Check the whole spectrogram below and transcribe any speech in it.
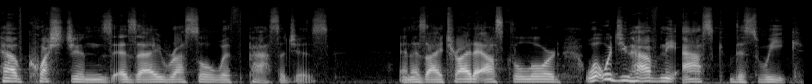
have questions as I wrestle with passages. And as I try to ask the Lord, what would you have me ask this week?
